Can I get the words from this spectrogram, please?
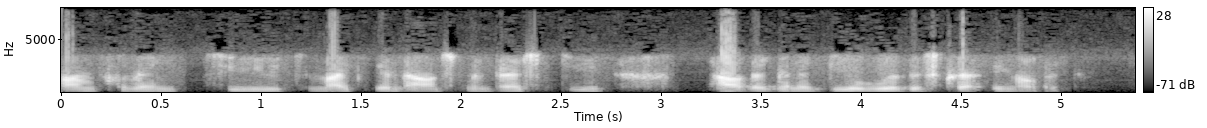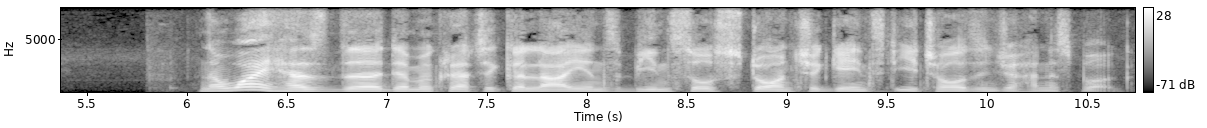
time for them to, to make the announcement as to how they're going to deal with the scrapping of it. Now, why has the Democratic Alliance been so staunch against e-tolls in Johannesburg?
